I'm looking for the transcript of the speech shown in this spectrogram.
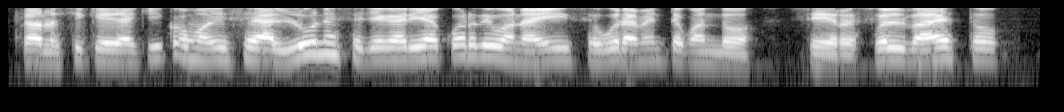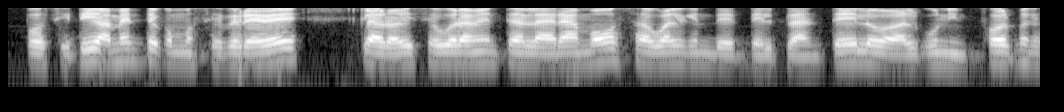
Claro, así que de aquí, como dice, al lunes se llegaría a acuerdo y bueno, ahí seguramente cuando se resuelva esto, positivamente como se prevé, claro, ahí seguramente hablará Moza o alguien de- del plantel o algún informe,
